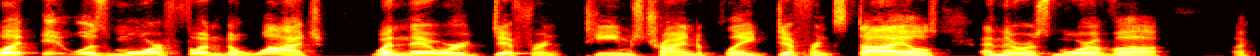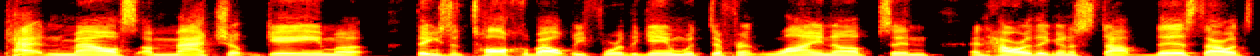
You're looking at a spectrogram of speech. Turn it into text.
but it was more fun to watch when there were different teams trying to play different styles and there was more of a, a cat and mouse, a matchup game, uh, things to talk about before the game with different lineups and and how are they going to stop this? Now it's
